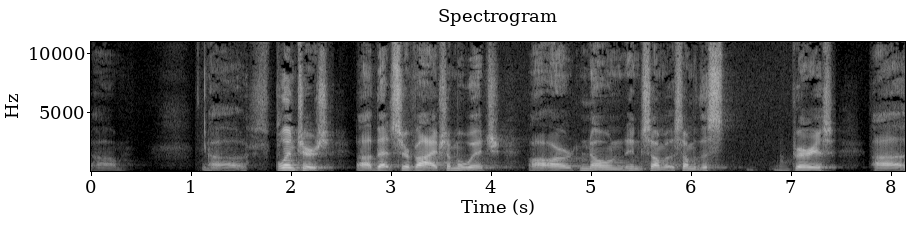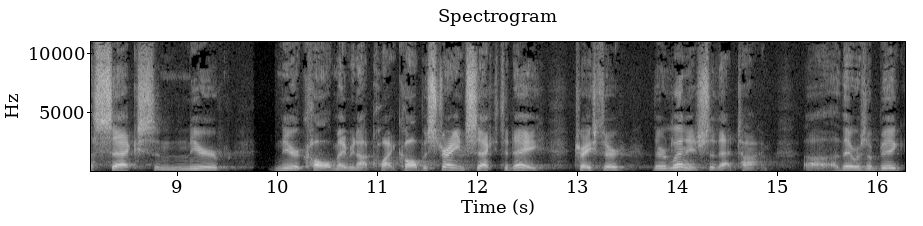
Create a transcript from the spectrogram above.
um, uh, splinters uh, that survive, some of which are known in some of, some of the various sects and near near cult, maybe not quite cult, but strange sects today trace their, their lineage to that time. Uh, there was a big,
